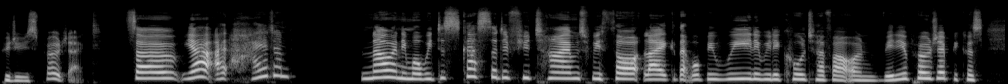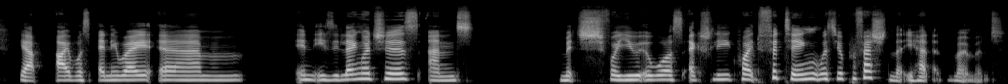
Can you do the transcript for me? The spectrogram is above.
produced project. So yeah, I, I don't know anymore. We discussed it a few times. We thought like that would be really, really cool to have our own video project because yeah, I was anyway um in easy languages and Mitch, for you, it was actually quite fitting with your profession that you had at the moment.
